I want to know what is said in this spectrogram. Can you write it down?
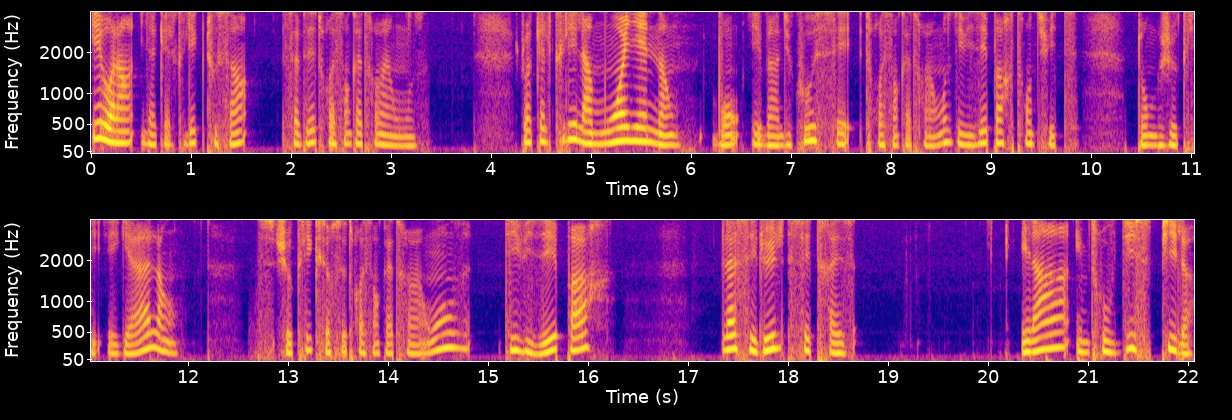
Et voilà, il a calculé que tout ça, ça faisait 391. Je dois calculer la moyenne. Bon, et ben du coup, c'est 391 divisé par 38. Donc je clique égal, je clique sur ce 391 divisé par la cellule C13. Et là, il me trouve 10 piles.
